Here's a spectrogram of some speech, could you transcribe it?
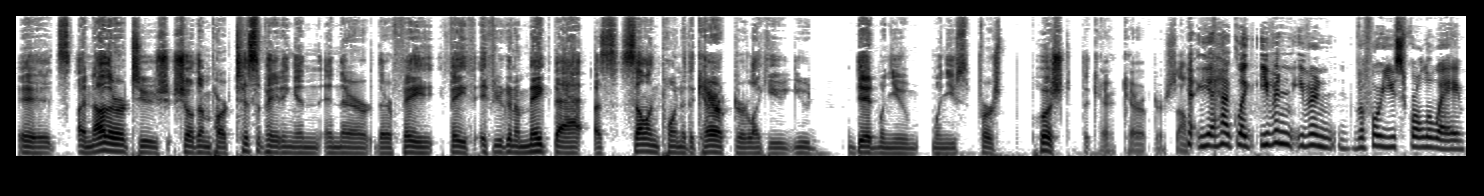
It's another to sh- show them participating in, in their their faith. Faith. If you're going to make that a selling point of the character, like you, you did when you when you first pushed the char- character. So yeah, heck, like even even before you scroll away,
